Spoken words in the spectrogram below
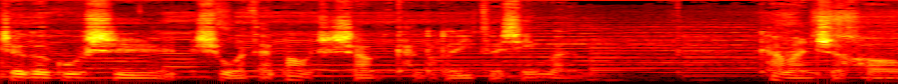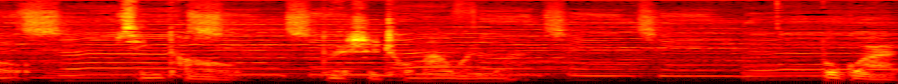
这个故事是我在报纸上看到的一则新闻，看完之后，心头顿时充满温暖。不管。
